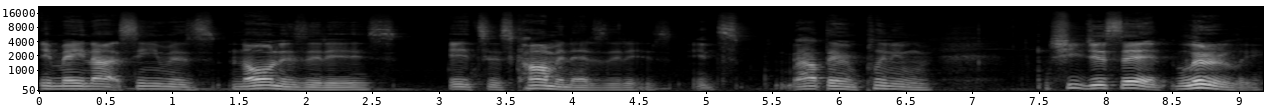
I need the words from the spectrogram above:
it may not seem as known as it is, it's as common as it is. It's out there in plenty of she just said literally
